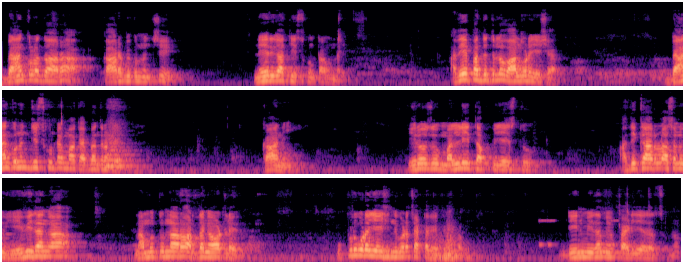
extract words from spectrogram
బ్యాంకుల ద్వారా కార్మికుల నుంచి నేరుగా తీసుకుంటూ ఉన్నాయి. అదే పద్ధతిలో వాళ్ళు కూడా చేశారు. బ్యాంకు నుంచి తీసుకుంటే మాకు అభ్యంతరం లేదు. కానీ ఈరోజు మళ్ళీ తప్పు చేస్తూ అధికారులు అసలు ఏ విధంగా నమ్ముతున్నారో అర్థం కావట్లేదు. ఇప్పుడు కూడా చేసింది కూడా చట్ట వ్యతిరేకం. దీని మీద మేము ఫైట్ చేయదలుచుకున్నాం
